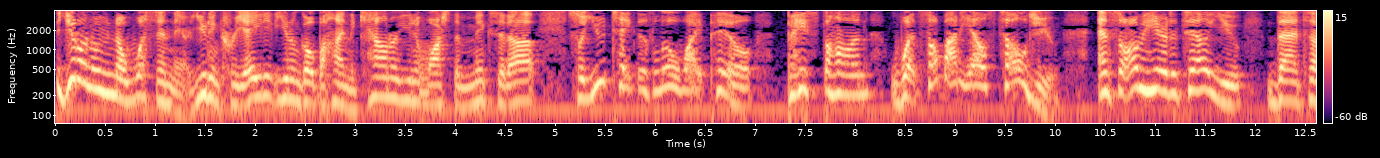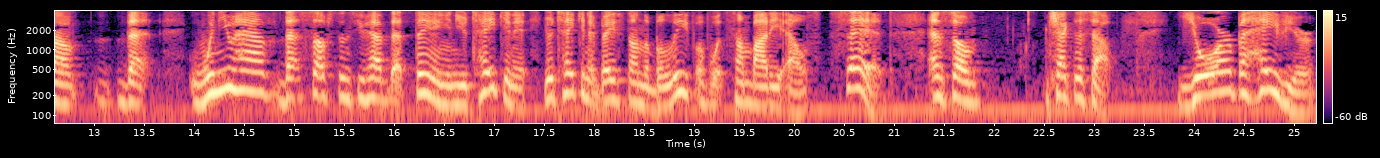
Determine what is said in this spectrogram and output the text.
you don't even know what's in there. You didn't create it. You didn't go behind the counter. You didn't watch mix it up. So you take this little white pill based on what somebody else told you. And so I'm here to tell you that um, that when you have that substance, you have that thing, and you're taking it, you're taking it based on the belief of what somebody else said. And so, check this out: your behavior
